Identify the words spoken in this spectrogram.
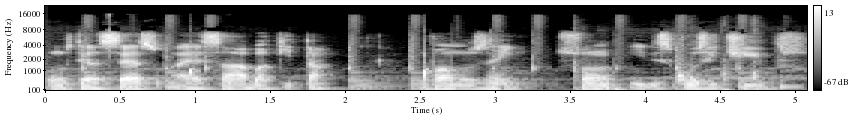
vamos ter acesso a essa aba aqui, tá? Vamos em som e dispositivos.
